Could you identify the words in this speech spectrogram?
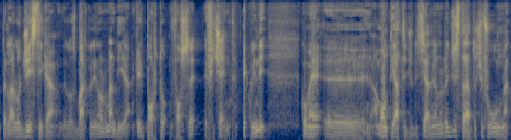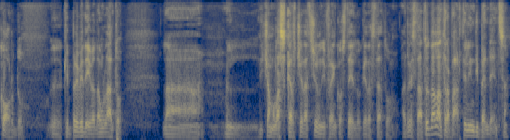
per la logistica dello sbarco di Normandia che il porto fosse efficiente. E quindi come eh, a molti atti giudiziari hanno registrato ci fu un accordo eh, che prevedeva da un lato la, diciamo, la scarcerazione di Franco Costello che era stato arrestato e dall'altra parte l'indipendenza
